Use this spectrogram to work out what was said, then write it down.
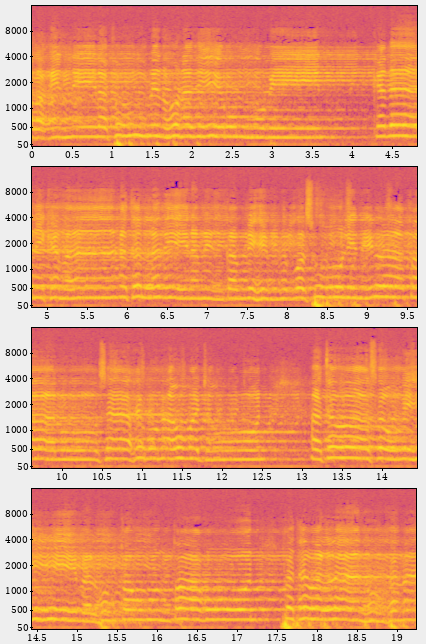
آخر إني لكم منه نذير مبين. كذلك ما أتى الذين من قبلهم من رسول إلا قالوا ساحر أو مجنون. أتواصوا به بل هم قوم طاغون. فتول عنهم فما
